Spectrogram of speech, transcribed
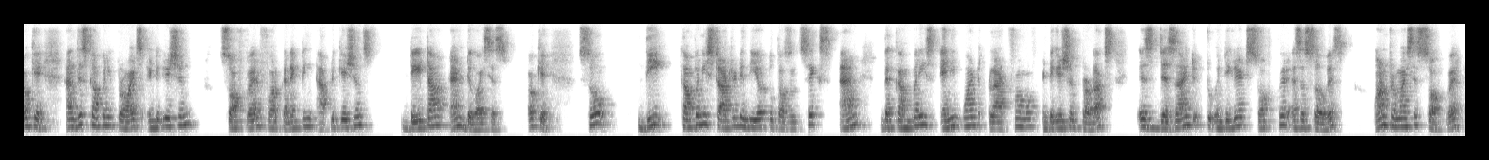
Okay, and this company provides integration software for connecting applications, data, and devices. Okay, so the company started in the year 2006 and the company's anypoint platform of integration products is designed to integrate software as a service on-premises software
